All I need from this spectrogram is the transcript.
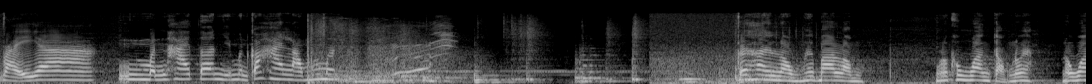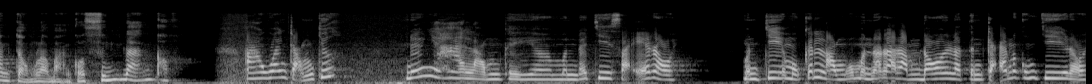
Vậy à, mình hai tên vậy mình có hai lòng không anh? Cái hai lòng hay ba lòng nó không quan trọng đâu em. Nó quan trọng là bạn có xứng đáng không? À quan trọng chứ. Nếu như hai lòng thì à, mình đã chia sẻ rồi. Mình chia một cái lòng của mình nó ra làm đôi là tình cảm nó cũng chia rồi.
